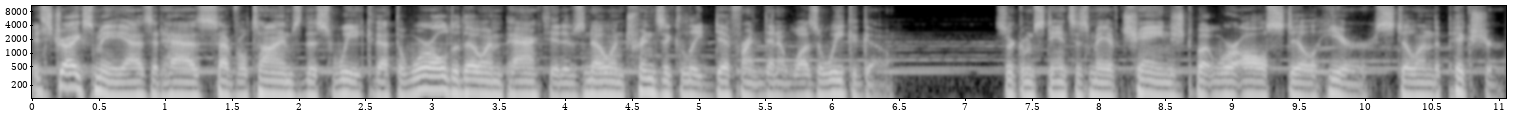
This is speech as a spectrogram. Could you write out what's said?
It strikes me, as it has several times this week, that the world, though impacted, is no intrinsically different than it was a week ago. Circumstances may have changed, but we're all still here, still in the picture,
